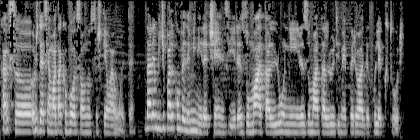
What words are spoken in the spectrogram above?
ca să își dea seama dacă vor sau nu să știe mai multe. Dar în principal cu un fel de mini-recenzii, rezumat al lunii, rezumat al ultimei perioade cu lecturi.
